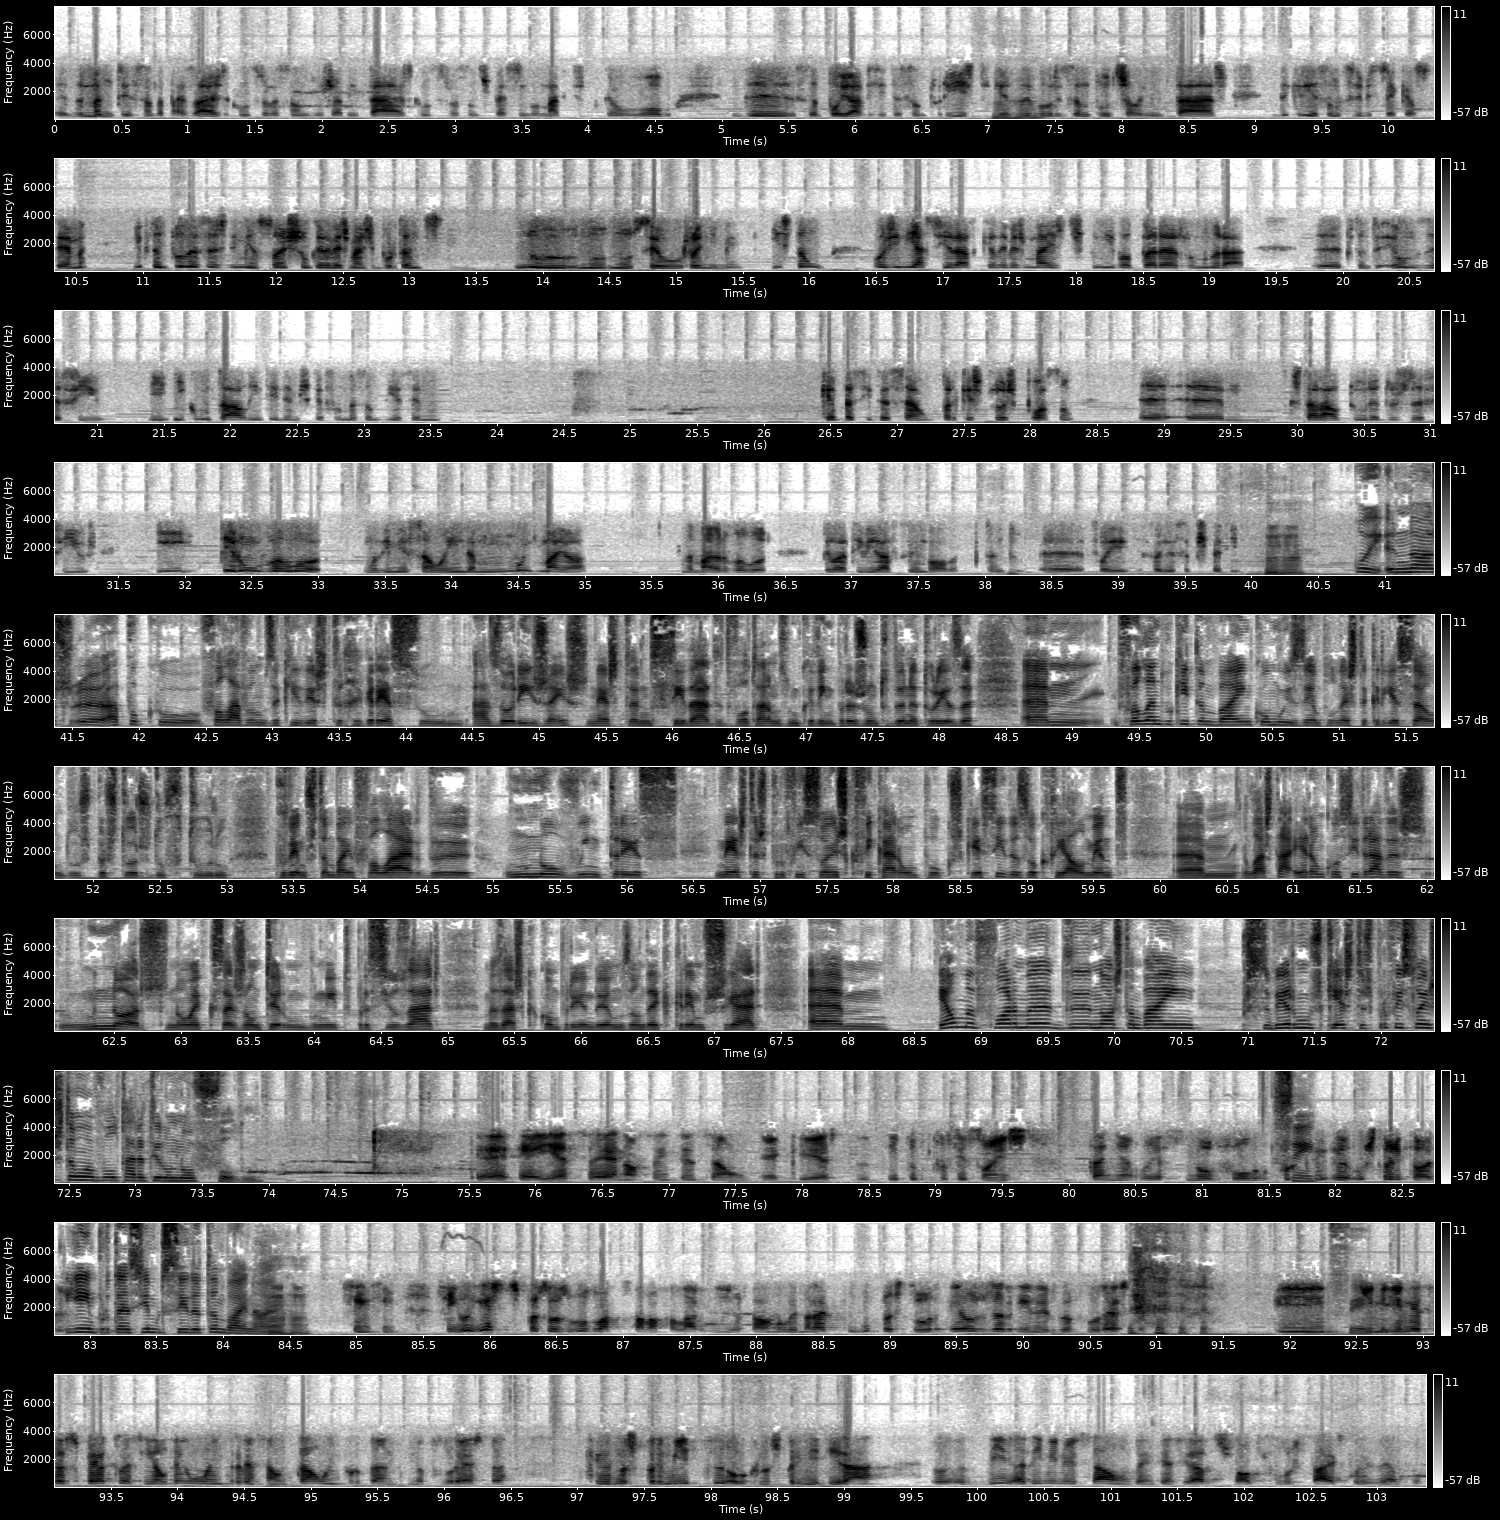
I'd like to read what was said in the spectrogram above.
eh, de manutenção da paisagem, de conservação dos habitats, de conservação de espécies emblemáticas, porque é o lobo, de apoio à visitação turística, uhum. de valorização de produtos alimentares, de criação de serviços de ecossistema e, portanto, todas essas dimensões são cada vez mais importantes no, no, no seu rendimento. E estão, hoje em dia, a sociedade cada vez mais disponível para remunerar. Uh, portanto, é um desafio e, e, como tal, entendemos que a formação devia ser capacitação para que as pessoas possam uh, uh, estar à altura dos desafios e ter um valor, uma dimensão ainda muito maior, de maior valor, pela atividade que desenvolve. Portanto, foi, foi nessa perspectiva. Uhum. Rui, nós eh, há pouco falávamos aqui deste regresso às origens, nesta necessidade de voltarmos um bocadinho para junto da natureza. Um, falando aqui também como exemplo nesta criação dos pastores do futuro, podemos também falar de um novo interesse nestas profissões que ficaram um pouco esquecidas ou que realmente, um, lá está, eram consideradas menores. Não é que seja um termo bonito para se usar, mas acho que compreendemos onde é que queremos chegar. Um, é uma forma de nós também percebermos que estas profissões estão a voltar a ter um novo fôlego? É, é, essa é a nossa intenção, é que este tipo de profissões tenha esse novo fôlego, porque sim. Eh, os territórios... E a importância merecida também, não é? Uhum. Sim, sim. sim. Estes pastores, o Duarte estava a falar, e eu estava-me a lembrar que o pastor é o jardineiro da floresta. e, e, e, nesse aspecto, assim, ele tem uma intervenção tão importante na floresta que nos permite, ou que nos permitirá, eh, a diminuição da intensidade dos fogos florestais, por exemplo.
